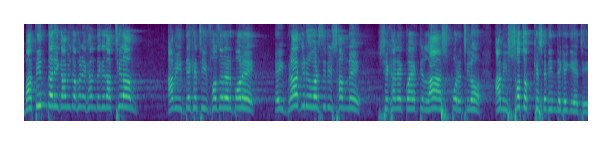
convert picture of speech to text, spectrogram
বা তিন তারিখ আমি যখন এখান থেকে যাচ্ছিলাম, আমি দেখেছি ফজরের পরে এই ব্রাক ইউনিভার্সিটির সামনে সেখানে কয়েকটি লাশ পড়েছিল। আমি সচক্ষে সেদিন দেখে গিয়েছি।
